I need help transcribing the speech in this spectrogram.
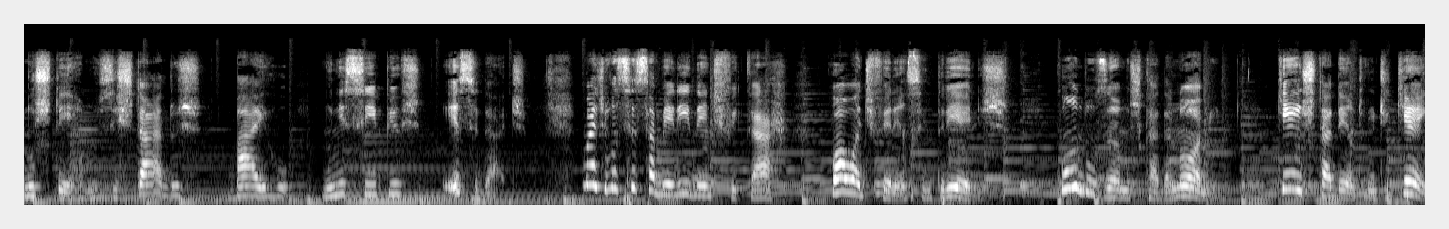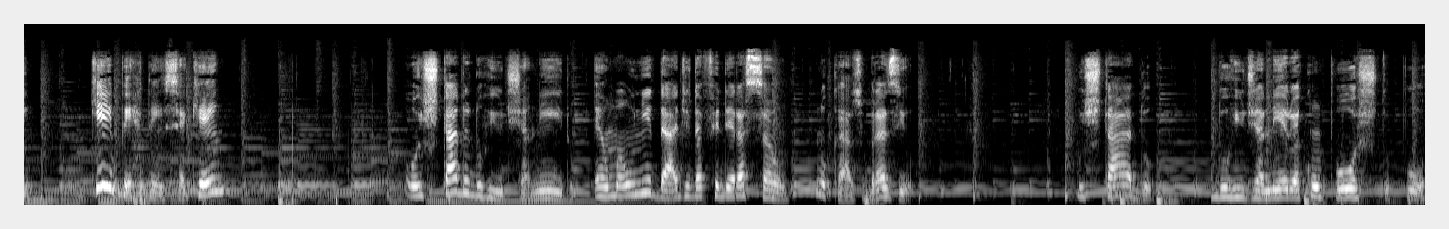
nos termos estados, bairro, municípios e cidade. Mas você saberia identificar qual a diferença entre eles? Quando usamos cada nome? Quem está dentro de quem? Quem pertence a quem? O Estado do Rio de Janeiro é uma unidade da federação, no caso Brasil. O Estado do Rio de Janeiro é composto por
